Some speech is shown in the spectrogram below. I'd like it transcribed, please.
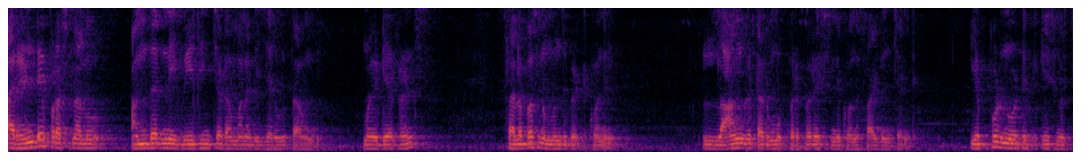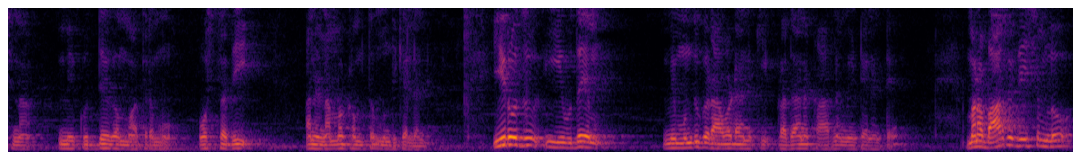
ఆ రెండే ప్రశ్నలు అందరినీ వేధించడం అనేది జరుగుతూ ఉంది. మై డియర్ ఫ్రెండ్స్ సిలబస్ను ముందు పెట్టుకొని లాంగ్ టర్మ్ ప్రిపరేషన్ని కొనసాగించండి. ఎప్పుడు నోటిఫికేషన్ వచ్చినా మీకు ఉద్యోగం మాత్రము వస్తుంది అనే నమ్మకంతో ముందుకెళ్ళండి. ఈరోజు ఈ ఉదయం మీ ముందుకు రావడానికి ప్రధాన కారణం ఏంటంటే మన భారతదేశంలో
